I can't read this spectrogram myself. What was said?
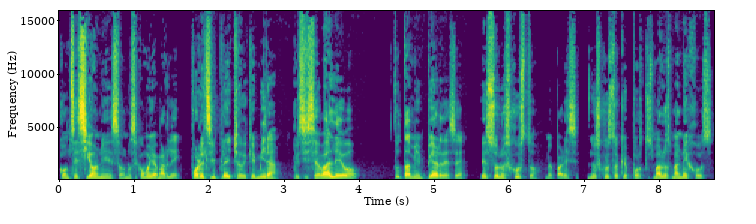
concesiones o no sé cómo llamarle, por el simple hecho de que mira, pues si se va Leo, tú también pierdes, ¿eh? Eso no es justo, me parece. No es justo que por tus malos manejos,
